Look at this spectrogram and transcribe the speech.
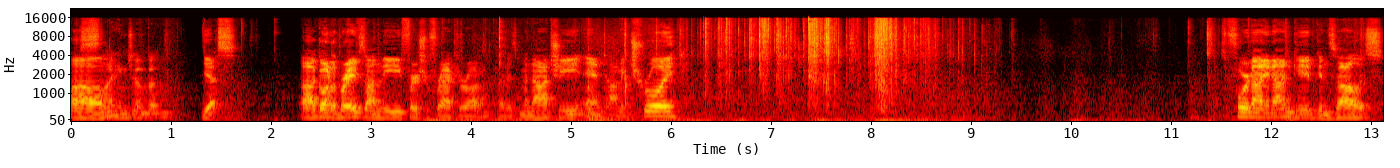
Um, Sliding jumbo. Yes. Uh, going to the Braves on the first refractor auto. That is Minachi and Tommy Troy. Four ninety nine, Gabe Gonzalez.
